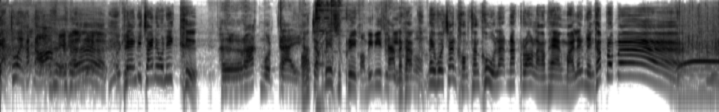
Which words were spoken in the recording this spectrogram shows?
อยากช่วยครับน้องเออเพลงที่ใช้ในวันนี้คือเธอรักหมดใจ อ๋อจากเบสสุกริตของพี่บีสุกิจนะครับ ผม ในเวอร์ชั่นของทั้งคู่และนักร้องหลังกำแพงหมายเลขหนึ่งครับปรบมือ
